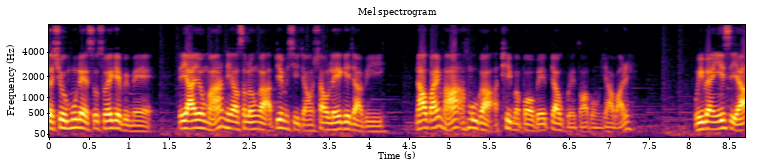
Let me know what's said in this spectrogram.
တရှို့မှုနဲ့ဆွဆွဲခဲ့ပေမဲ့တရားရုံးမှာနှစ်ယောက်စလုံးကအပြစ်မရှိကြောင်းရှောက်လဲခဲ့ကြပြီးနောက်ပိုင်းမှာအမှုကအဖြစ်မပေါ်ပဲပျောက်ကွယ်သွားပုံရပါတယ်။ဝေဖန်ရေးဆရာ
